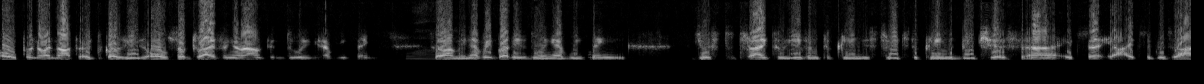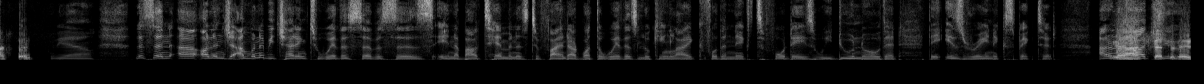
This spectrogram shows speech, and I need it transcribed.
open or not uh, because he's also driving around and doing everything. Wow. So I mean, everybody is doing everything just to try to even to clean the streets, to clean the beaches. Uh, it's a yeah, it's a disaster. Yeah. Listen, uh, Olinger, I'm going to be chatting to weather services in about 10 minutes to find out what the weather's looking like for the next four days. We do know that there is rain expected. I don't know Yeah, about Saturday, you.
